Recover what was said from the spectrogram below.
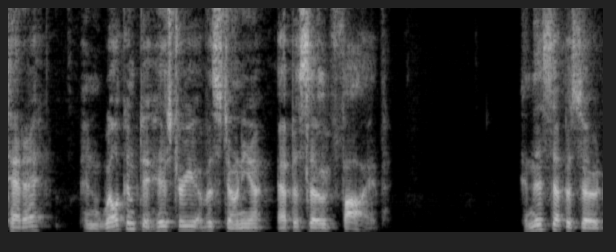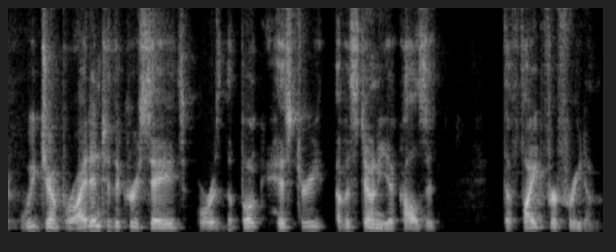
Tere, and welcome to History of Estonia, Episode 5. In this episode, we jump right into the Crusades, or as the book History of Estonia calls it, the fight for freedom.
